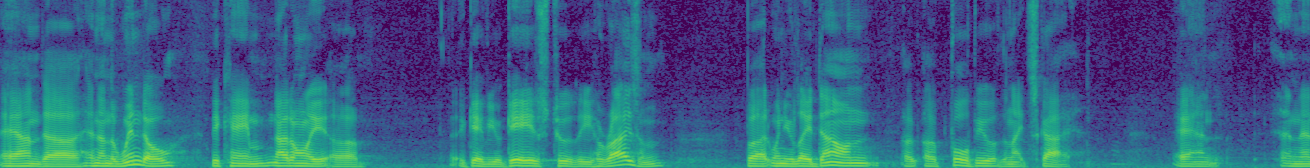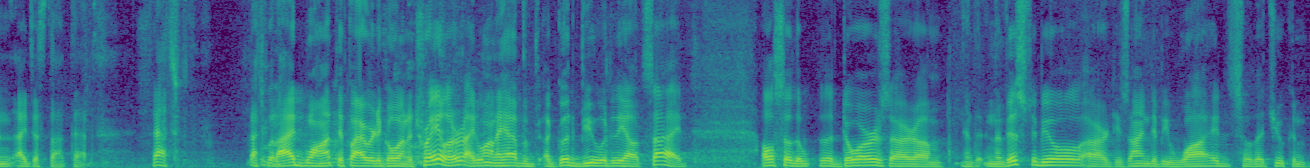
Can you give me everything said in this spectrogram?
And, uh, and then the window became not only, uh, it gave you a gaze to the horizon, but when you laid down, a, a, full view of the night sky. And, and then I just thought that, that's that's what I'd want if I were to go on a trailer. I'd want to have a, a good view of the outside. Also, the, the doors are um, in, the, in, the, Vistabule are designed to be wide so that you can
